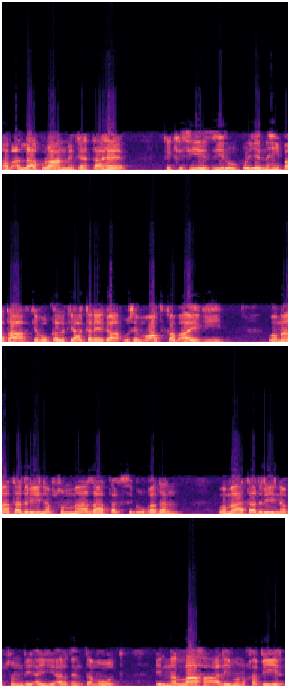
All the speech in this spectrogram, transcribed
अब अल्लाह कुरान में कहता है कि किसी जी रूह को ये नहीं पता कि वो कल क्या करेगा, उसे मौत कब आएगी। वमा तदरी नफसुम माजा तकसिब गदन, वमा तदरी नफसुम बी अई अर्दिन तमूत। इन अल्लाह अलीम खबीर।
